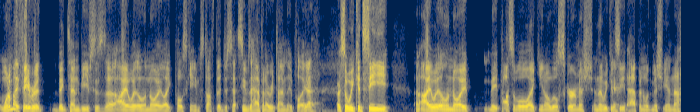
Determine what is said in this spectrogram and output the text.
one of my favorite Big Ten beefs is the Iowa Illinois like post game stuff that just ha- seems to happen every time they play. yeah. Or so we could see an Iowa Illinois may possible like you know a little skirmish, and then we could Yeah. see it happen with Michigan uh,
